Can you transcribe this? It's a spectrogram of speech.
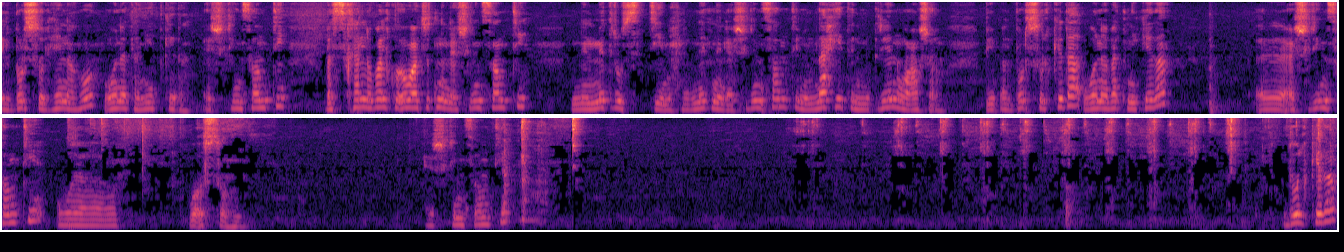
البرسل هنا اهو وأنا تنيت كده عشرين سنتي. بس خلوا بالكم اوعوا تتنوا العشرين سنتي من المتر وستين. إحنا بنتني العشرين سنتي من ناحية المترين وعشرة. بيبقى البرسل كده وأنا بتني كده عشرين سنتي و... واقصهم عشرين سنتي. دول كده.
